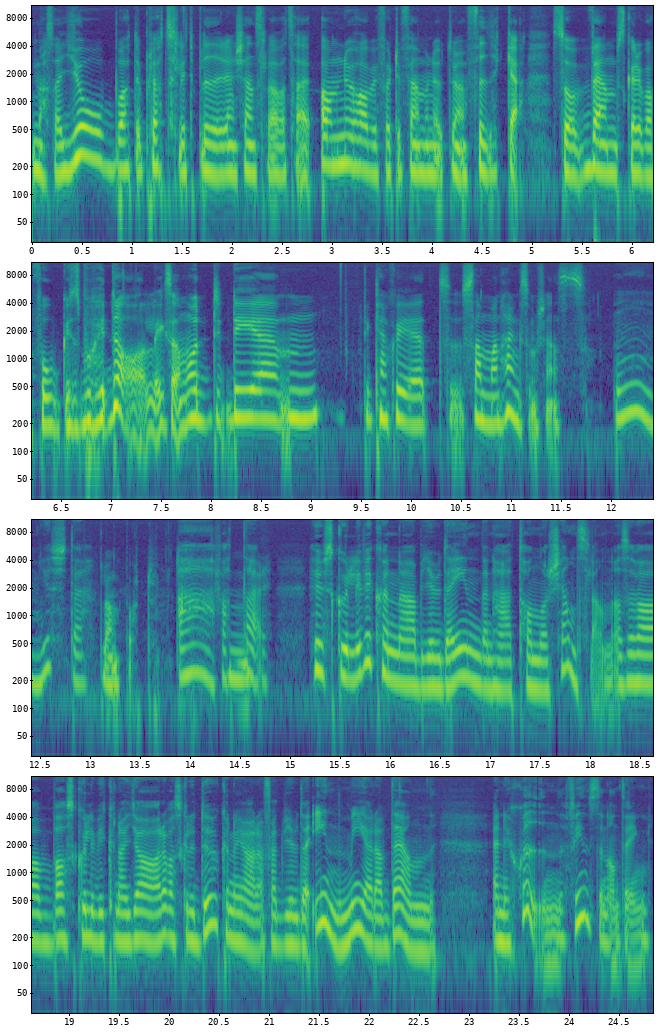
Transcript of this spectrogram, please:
massa jobb. Och att det plötsligt blir en känsla av att så här, ja, nu har vi 45 minuter och en fika. Så vem ska det vara fokus på idag? Liksom? Och det, det, mm, det kanske är ett sammanhang som känns mm, just det. långt bort. Ah, fattar. Mm. Hur skulle vi kunna bjuda in den här tonårskänslan? Alltså vad, vad, skulle vi kunna göra? Vad skulle du kunna göra för att bjuda in mer av den energin? Finns det någonting?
